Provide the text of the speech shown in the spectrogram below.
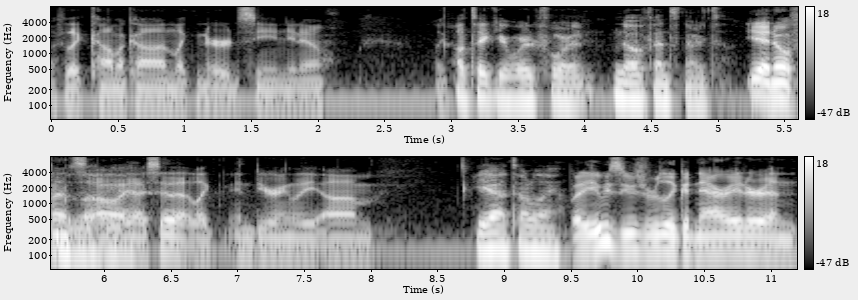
I feel like Comic Con like nerd scene. You know. Like, I'll take your word for it. No offense, nerds. Yeah. No offense. Oh you. yeah, I say that like endearingly. Um, Yeah, totally. but he was he was a really good narrator and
